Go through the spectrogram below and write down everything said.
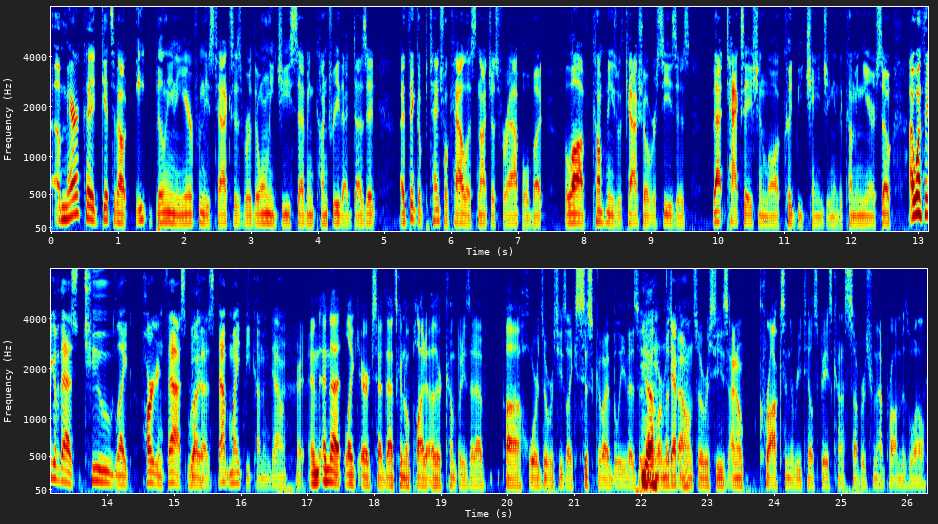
America gets about eight billion a year from these taxes. We're the only G7 country that does it. I think a potential catalyst, not just for Apple, but a lot of companies with cash overseas, is that taxation law could be changing in the coming year. So I wouldn't think of that as too like hard and fast because right. that might be coming down. Right, and and that like Eric said, that's going to apply to other companies that have uh, hoards overseas, like Cisco, I believe, has an yeah, enormous definitely. balance overseas. I know Crocs in the retail space kind of suffers from that problem as well.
